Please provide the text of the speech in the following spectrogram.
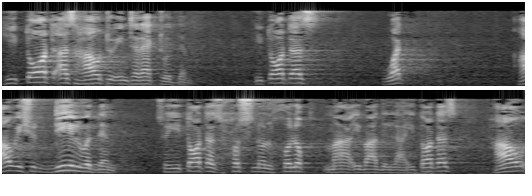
he taught us how to interact with them. He taught us what, how we should deal with them. So he taught us husnul khuluq ma ibadillah. He taught us how,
